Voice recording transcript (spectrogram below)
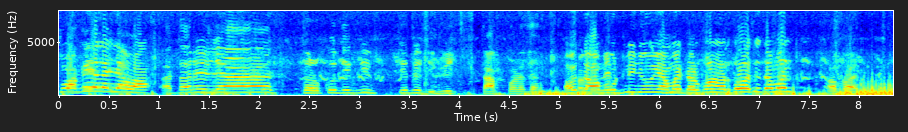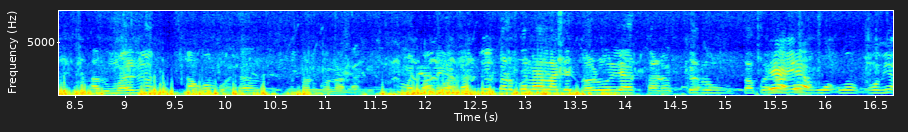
ચોકે લઈ જવા. અત્યારે લ્યા તડકો દેખી કેટલી ડિગ્રી તાપ પડે છે. હવે તો આ પોટલી જોઈ અમે તડકો નડતો હશે તમને? આ ભાઈ આ રૂમાલ ને આવો બોટલ તડકો ના લાગે. તડકો ના લાગે ગળું ઓ એ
